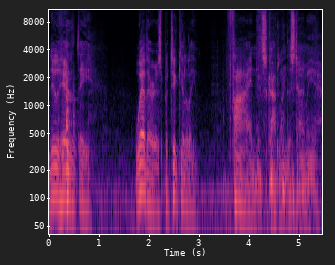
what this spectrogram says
do hear that the weather is particularly fine in Scotland this time of year.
